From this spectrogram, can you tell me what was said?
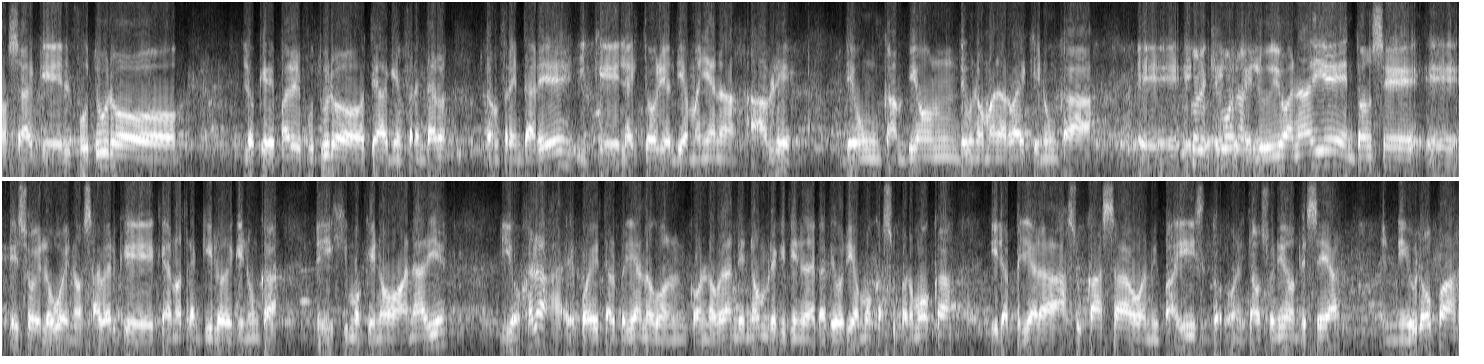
o sea, que el futuro lo que para el futuro tenga que enfrentar, lo enfrentaré y que la historia el día de mañana hable de un campeón, de un Omar Narváez que nunca eh, eludió a nadie, entonces eh, eso es lo bueno, saber que quedarnos tranquilos de que nunca le dijimos que no a nadie y ojalá eh, pueda estar peleando con, los grandes nombres que tiene la categoría Mosca, Super Mosca, ir a pelear a, su casa o en mi país, o en Estados Unidos, donde sea, en Europa,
